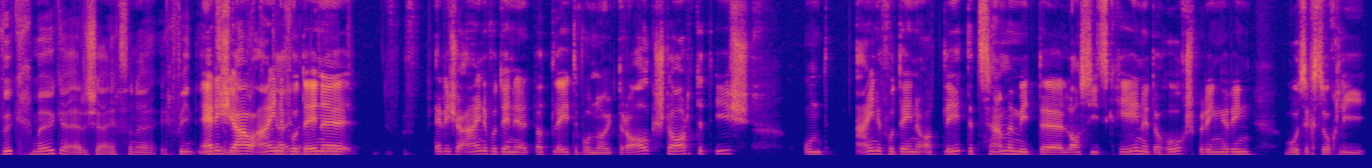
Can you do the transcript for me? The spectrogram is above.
wirklich mögen. Er ist eigentlich so eine, ich finde, er ist ja auch einer von denen er ist ja einer von den Athleten, der neutral gestartet ist. Und einer von diesen Athleten zusammen mit der Lassis Kiene, der Hochspringerin, wo sich so ein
